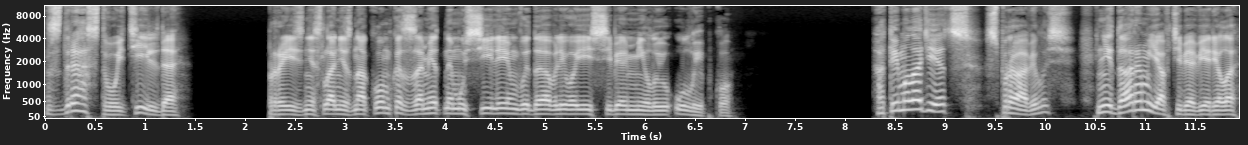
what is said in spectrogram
«Здравствуй, Тильда!» произнесла незнакомка с заметным усилием, выдавливая из себя милую улыбку. «А ты молодец, справилась. Недаром я в тебя верила».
